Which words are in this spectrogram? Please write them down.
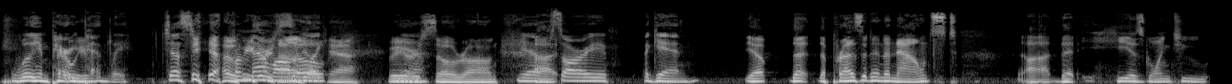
William Perry we- Pendley. Just Yeah, from we now on, so- like, Yeah. We Yeah. were so wrong. yeah, Uh, sorry again. Yep. The the president announced uh, that he is going to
